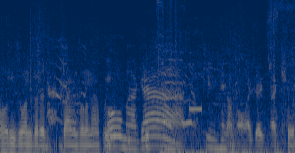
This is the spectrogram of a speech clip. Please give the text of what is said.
All these ones that are diamonds on the map, we. Oh my God. Can hang on, Paul? I, I, I Sure.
